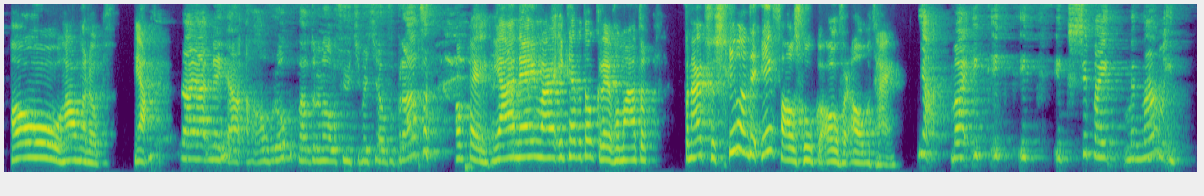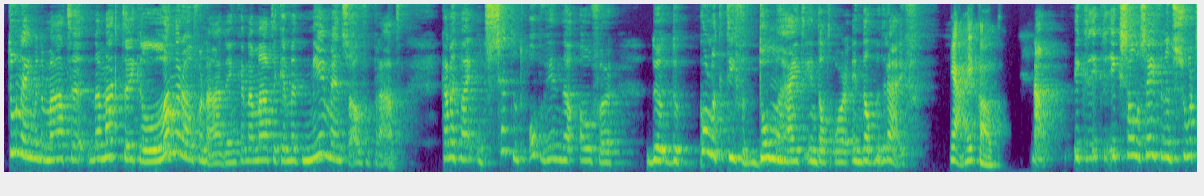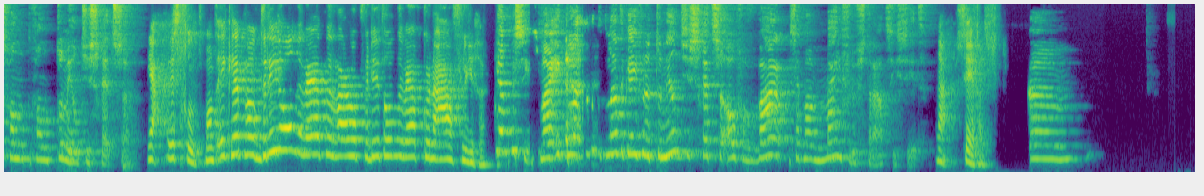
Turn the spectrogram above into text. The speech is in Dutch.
Oh, hou maar op. Ja, Nou ja, nee, ja, hou maar op. Ik wou er een half uurtje met je over praten. oké. Ja, nee, maar ik heb het ook regelmatig vanuit verschillende invalshoeken over Albert Heijn. Ja, maar ik, ik, ik, ik zit mij met name in toenemende mate, naarmate ik er langer over nadenk en naarmate ik er met meer mensen over praat, kan ik mij ontzettend opwinden over de, de collectieve domheid in dat, or- in dat bedrijf. Ja, ik ook. Nou, ik, ik, ik zal eens even een soort van, van toneeltje schetsen. Ja, is goed. Want ik heb wel drie onderwerpen waarop we dit onderwerp kunnen aanvliegen. Ja, precies. Maar ik, laat, laat ik even een toneeltje schetsen over waar zeg maar, mijn frustratie zit. Nou, zeg eens. Ehm,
